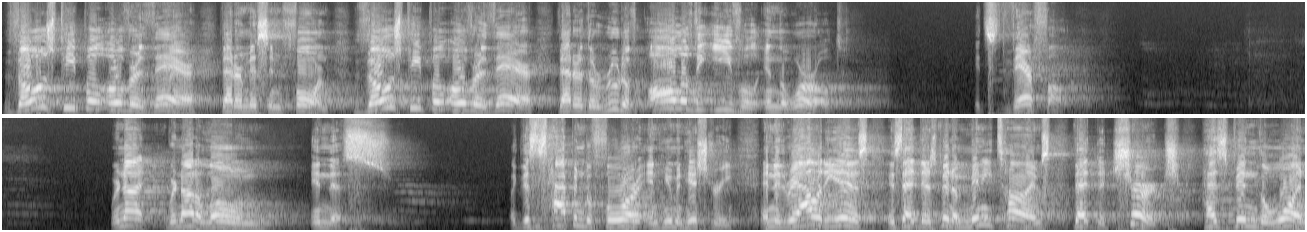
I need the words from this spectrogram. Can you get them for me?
Those people over there that are misinformed. Those people over there that are the root of all of the evil in the world. It's their fault. We're not, we're not alone in this. Like this has happened before in human history. And the reality is, is that there's been a many times that the church has been the one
